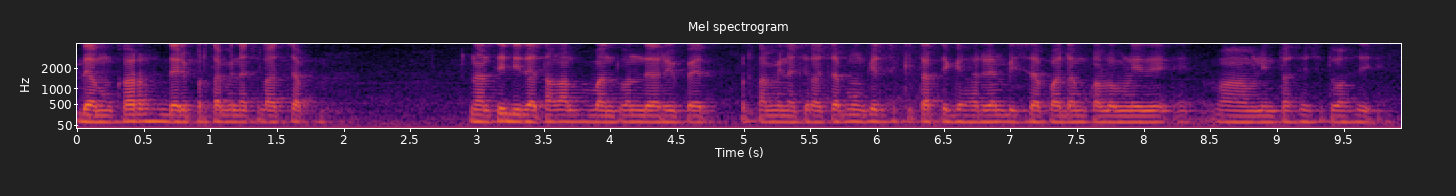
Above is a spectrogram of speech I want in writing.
damkar dari Pertamina Cilacap. Nanti didatangkan bantuan dari Pertamina Cilacap mungkin sekitar tiga harian bisa padam kalau melintasi situasi.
